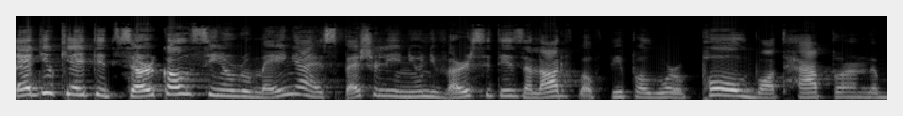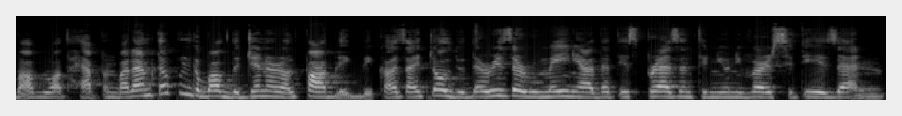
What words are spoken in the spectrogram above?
educated circles in romania especially in universities a lot of people were appalled what happened about what happened. But i'm talking about the general public because i told you there is a romania that is present in universities and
